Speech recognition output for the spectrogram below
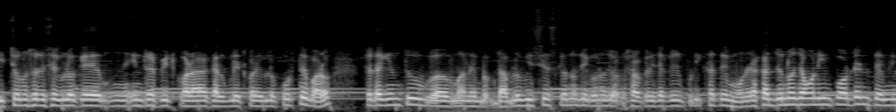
ইচ্ছে অনুসারে সেগুলোকে ইন্টারপ্রিট করা ক্যালকুলেট করা, এগুলো করতে পারো। সেটা কিন্তু মানে ডাব্লিউবিসিএস কেন, যে কোনো সরকারি চাকরির পরীক্ষাতে মনে রাখার জন্য যেমন ইম্পর্টেন্ট তেমনি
